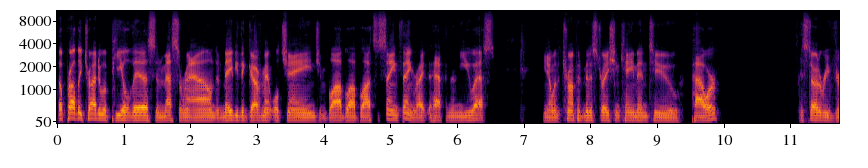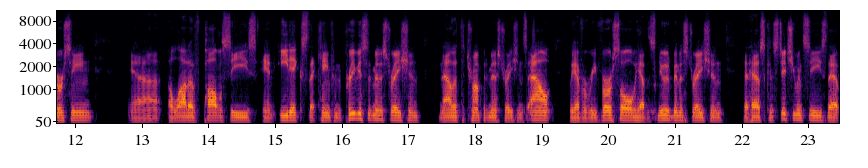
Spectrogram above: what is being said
They'll probably try to appeal this and mess around, and maybe the government will change and blah, blah, blah. It's the same thing, right? That happened in the US. You know, when the Trump administration came into power, it started reversing uh, a lot of policies and edicts that came from the previous administration. Now that the Trump administration's out, we have a reversal. We have this new administration that has constituencies that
